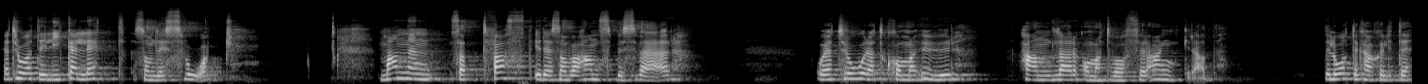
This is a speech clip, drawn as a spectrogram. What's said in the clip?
Jag tror att det är lika lätt som det är svårt. Mannen satt fast i det som var hans besvär. Och jag tror att komma ur handlar om att vara förankrad. Det låter kanske lite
